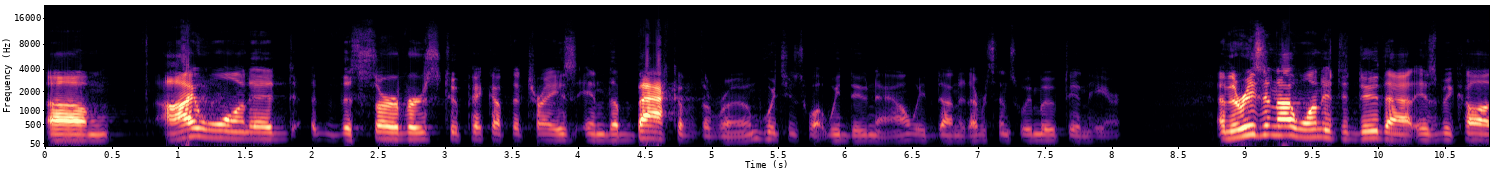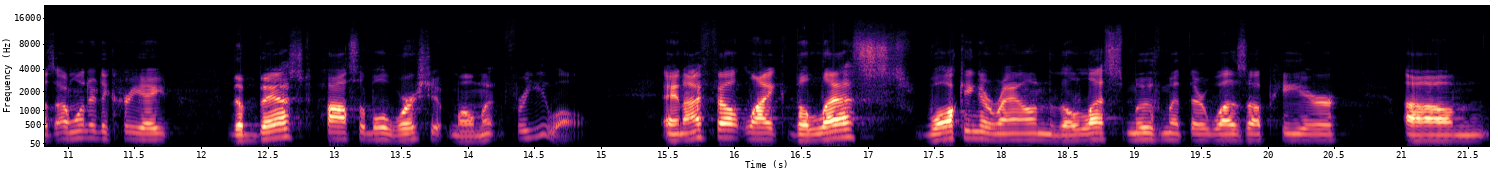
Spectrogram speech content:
Um, I wanted the servers to pick up the trays in the back of the room, which is what we do now. We've done it ever since we moved in here. And the reason I wanted to do that is because I wanted to create the best possible worship moment for you all. And I felt like the less walking around, the less movement there was up here, um,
